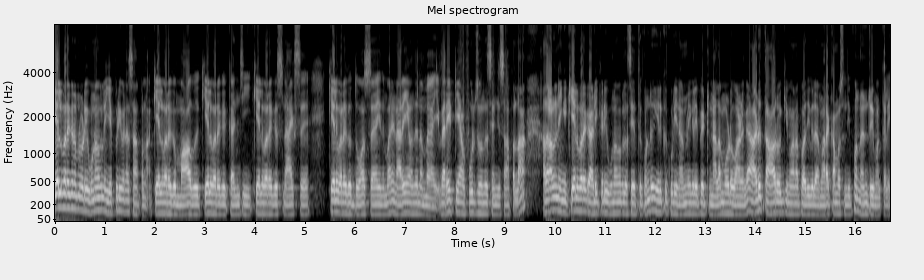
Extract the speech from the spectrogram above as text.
கேழ்வரகு நம்மளுடைய உணவுகளை எப்படி வேணால் சாப்பிட்லாம். கேழ்வரகு மாவு கேழ்வரகு கஞ்சி கேழ்வரகு ஸ்நாக்ஸு கேழ்வரகு தோசை இது மாதிரி நிறைய வந்து நம்ம வெரைட்டியாக ஃபுட்ஸ் வந்து செஞ்சு சாப்பிட்லாம். அதனால் நீங்கள் கேழ்வரகு அடிக்கடி உணவுகளை சேர்த்துக்கொண்டு இருக்கக்கூடிய நன்மைகளை பெற்று நலமோடு வாழுங்க. அடுத்த ஆரோக்கியமான பதிவில் மறக்காமல் சந்திப்போம். நன்றி மக்களே.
